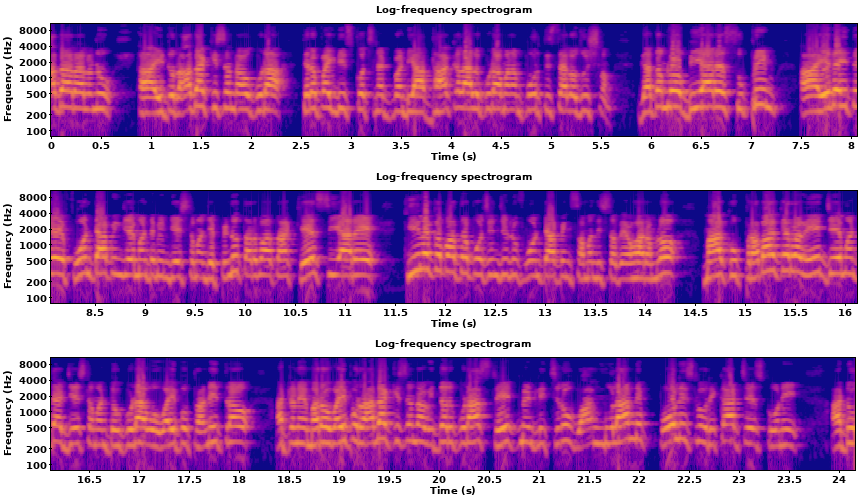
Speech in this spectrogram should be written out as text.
ఆధారాలను ఇటు రాధాకిషన్ రావు కూడా తెరపైకి తీసుకొచ్చినటువంటి ఆ దాఖలాలు కూడా మనం పూర్తి స్థాయిలో చూసినాం. గతంలో బీఆర్ఎస్ సుప్రీం ఏదైతే ఫోన్ ట్యాపింగ్ చేయమంటే మేము చేస్తామని చెప్పిండు తర్వాత కేసీఆర్ఏ కీలక పాత్ర పోషించిండు ఫోన్ ట్యాపింగ్ సంబంధించిన వ్యవహారంలో మాకు ప్రభాకర్ రావు ఏం చేయమంటే అది చేసినామంటూ కూడా ఓ వైపు ప్రణీత్ రావు అట్లనే మరోవైపు రాధాకిషన్ రావు ఇద్దరు కూడా స్టేట్మెంట్లు ఇచ్చారు వాంగ్మూలాన్ని పోలీసులు రికార్డ్ చేసుకొని అటు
